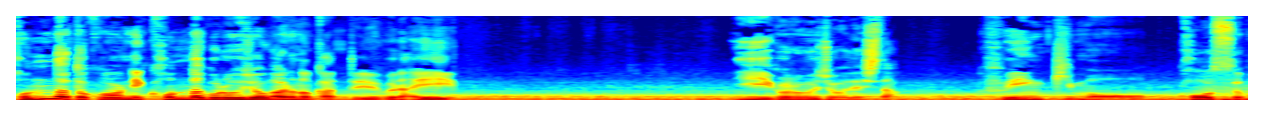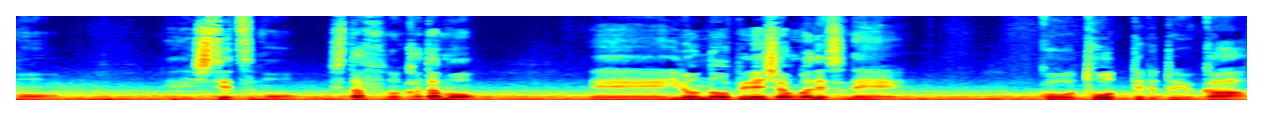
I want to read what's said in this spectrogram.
こんなところにこんなゴルフ場があるのかというぐらいいいゴルフ場でした。雰囲気もコースも、えー施設もスタッフの方も、えーいろんなオペレーションがですねこう通ってるというか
